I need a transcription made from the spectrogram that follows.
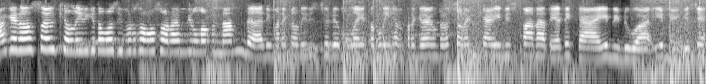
Oke, langsung kali ini kita masih bersama seorang Milov Nanda Di mana kali ini sudah mulai terlihat pergerakan dari seorang Kai di sana Hati-hati Kai diduain ya guys ya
